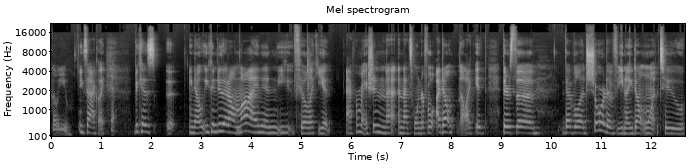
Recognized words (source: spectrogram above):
go you. Exactly. Because uh, you know, you can do that online and you feel like you get affirmation and that and that's wonderful. I don't like it there's the double-edged sword of, you know, you don't want to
